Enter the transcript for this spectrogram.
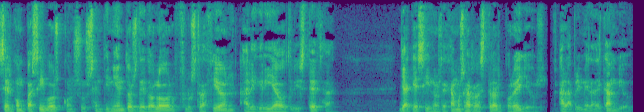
ser compasivos con sus sentimientos de dolor, frustración, alegría o tristeza, ya que si nos dejamos arrastrar por ellos a la primera de cambio,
